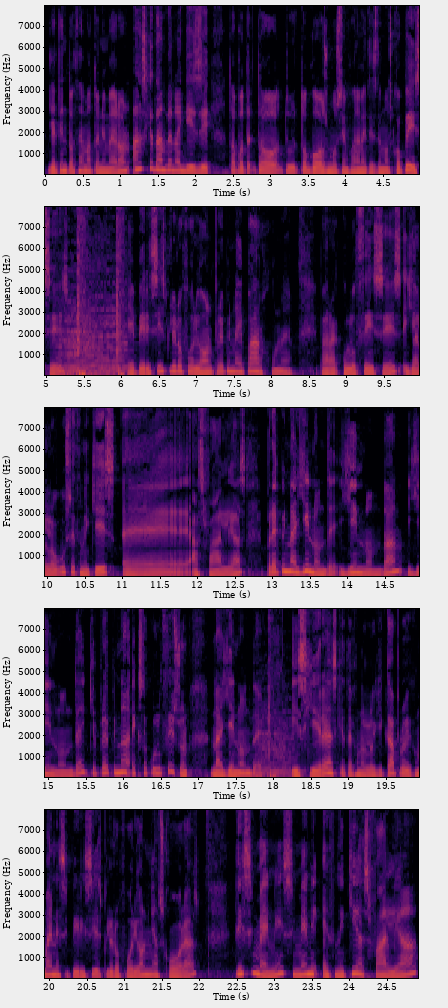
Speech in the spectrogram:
γιατί είναι το θέμα των ημερών, άσχετα αν δεν αγγίζει το, το, το, τον κόσμο σύμφωνα με τις δημοσκοπήσεις. Οι υπηρεσίες πληροφοριών πρέπει να υπάρχουν. Παρακολουθήσεις για λόγους εθνικής ε, ασφάλειας πρέπει να γίνονται. Γίνονταν, γίνονται και πρέπει να εξακολουθήσουν να γίνονται. Ισχυρές και τεχνολογικά προηγμένες υπηρεσίες πληροφοριών μιας χώρας, τι σημαίνει, σημαίνει εθνική ασφάλεια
